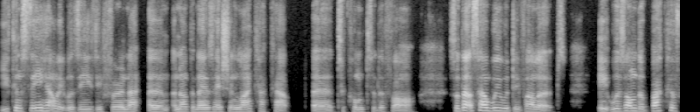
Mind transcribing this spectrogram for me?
you can see how it was easy for an, um, an organization like ACAP uh, to come to the fore. So that's how we were developed it was on the back of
